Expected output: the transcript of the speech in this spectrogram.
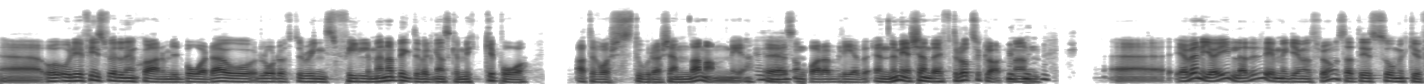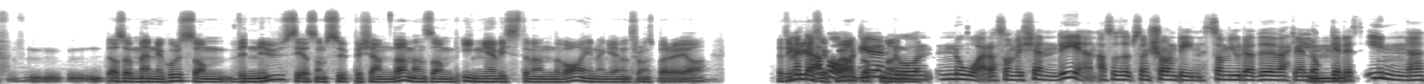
Uh, och, och, det finns väl en charm i båda och Lord of the Rings-filmerna byggde väl ganska mycket på att det var stora kända namn med mm -hmm. eh, mhm. som bara blev ännu mer kända efteråt såklart. Men eh, jag vet inte, jag gillade det med Game of Thrones att det är så mycket alltså, människor som vi nu ser som superkända men som ingen visste vem det var innan Game of Thrones började. Jag, jag men där var det ju ändå man... några som vi kände igen, alltså typ som Sean Bean som gjorde att vi verkligen mm. lockades mm. in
